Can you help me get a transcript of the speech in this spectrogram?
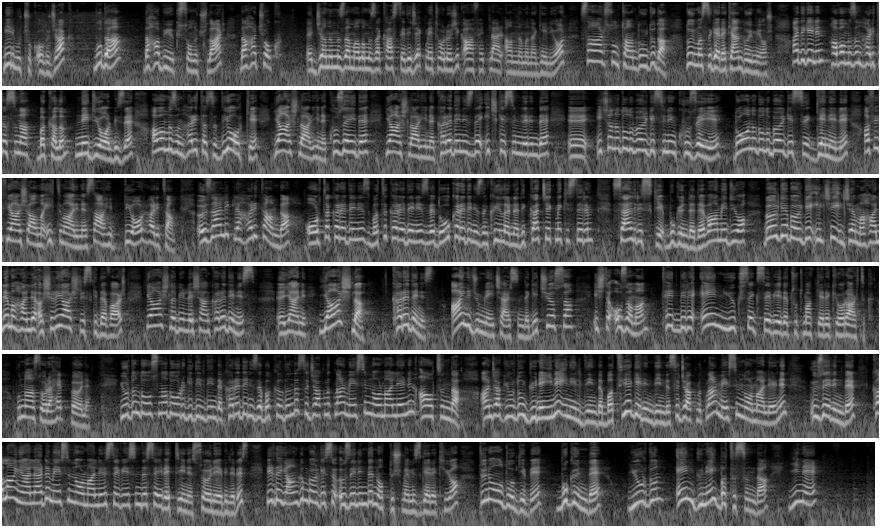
1,5 olacak. Bu da daha büyük sonuçlar, daha çok canımıza malımıza kastedecek meteorolojik afetler anlamına geliyor. Sağır Sultan duydu da duyması gereken duymuyor. Hadi gelin havamızın haritasına bakalım ne diyor bize. Havamızın haritası diyor ki yağışlar yine kuzeyde, yağışlar yine Karadeniz'de, iç kesimlerinde, e, İç Anadolu bölgesinin kuzeyi, Doğu Anadolu bölgesi geneli hafif yağış alma ihtimaline sahip diyor haritam. Özellikle haritamda Orta Karadeniz, Batı Karadeniz ve Doğu Karadeniz'in kıyılarına dikkat çekmek isterim. Sel riski bugün de devam ediyor. Bölge bölge, ilçe ilçe, mahalle mahalle aşırı yağış riski de var. Yağışla birleşen Karadeniz e, yani yağışla Karadeniz aynı cümle içerisinde geçiyorsa işte o zaman tedbiri en yüksek seviyede tutmak gerekiyor artık. Bundan sonra hep böyle. Yurdun doğusuna doğru gidildiğinde Karadeniz'e bakıldığında sıcaklıklar mevsim normallerinin altında. Ancak yurdun güneyine inildiğinde, batıya gelindiğinde sıcaklıklar mevsim normallerinin üzerinde. Kalan yerlerde mevsim normalleri seviyesinde seyrettiğini söyleyebiliriz. Bir de yangın bölgesi özelinde not düşmemiz gerekiyor. Dün olduğu gibi bugün de yurdun en güney batısında yine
